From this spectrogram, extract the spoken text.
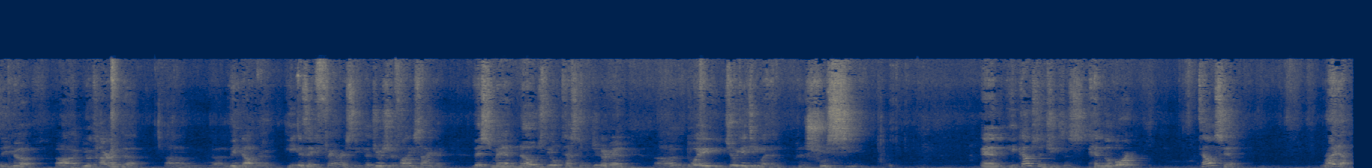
一个呃犹太人的呃呃领导人。He is a Pharisee，他就是法利赛人。This man knows the Old Testament。这个人呃对旧约经文很很熟悉。And he comes to Jesus, and the Lord tells him right up.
